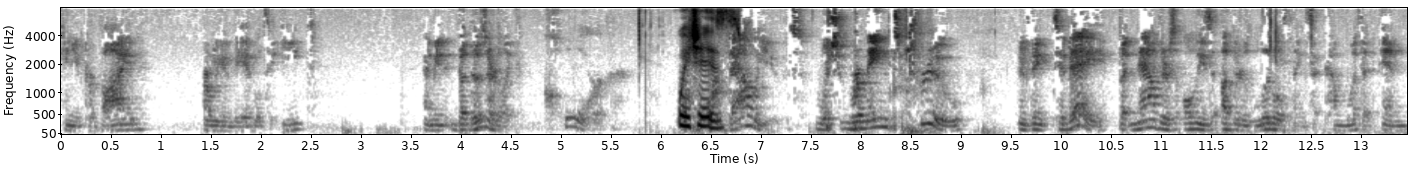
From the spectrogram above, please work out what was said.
Can you provide? Are we going to be able to eat? I mean, but those are like core which core is values, which remains true, I think, today. But now there's all these other little things that come with it. And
